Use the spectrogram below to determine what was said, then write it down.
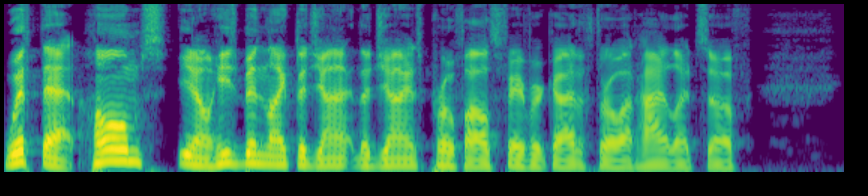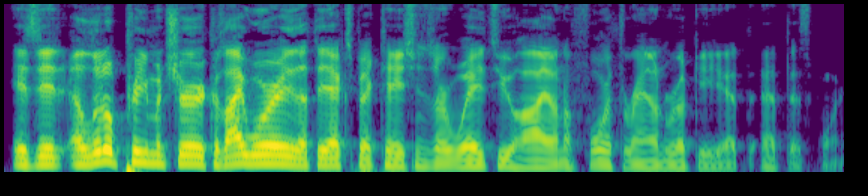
with that, Holmes, you know, he's been like the giant the Giants profile's favorite guy to throw out highlights of. Is it a little premature? Because I worry that the expectations are way too high on a fourth round rookie at, at this point.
